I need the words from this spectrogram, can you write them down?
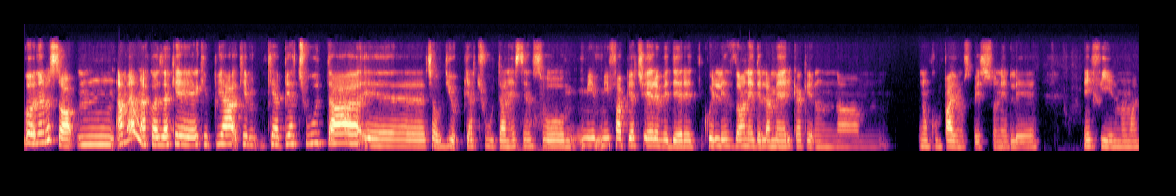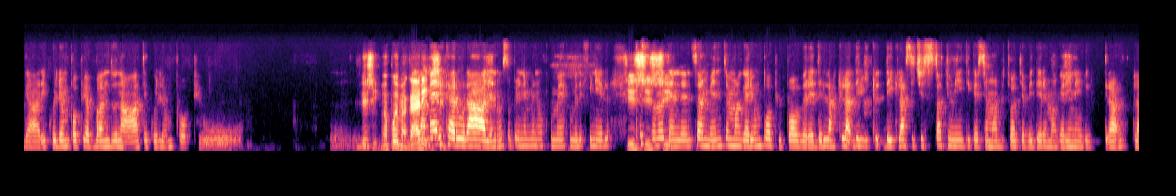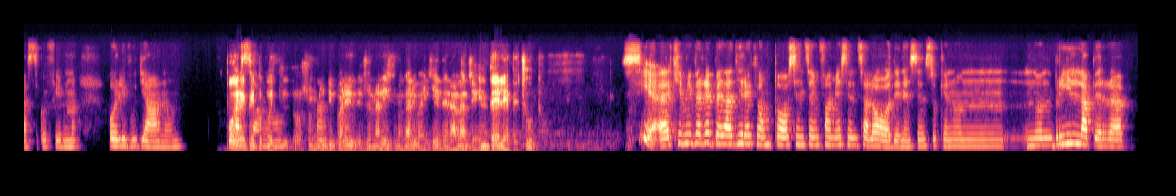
Boh, non lo so, mhmm, a me è una cosa che che pia che che è piaciuta, ehm, cioè oddio piaciuta, nel senso mi mi fa piacere vedere quelle zone dell'America che non mhmm, non compaiono spesso nelle nei film magari, quelle un po' più abbandonate, quelle un po' più sì, sì, ma poi magari... L'America se... rurale, non saprei nemmeno come, come definirle, sì, sì, sono sì. tendenzialmente magari un po' più povere cla- degli, dei classici Stati Uniti che siamo abituati a vedere magari nel gra- classico film hollywoodiano. Poi, Passiamo... ripeto, questi sono tutti i pareri dei giornalisti, magari vai a chiedere alla gente e le è piaciuto. Sì, è che mi verrebbe da dire che è un po' senza infamia e senza lode, nel senso che non, non brilla per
